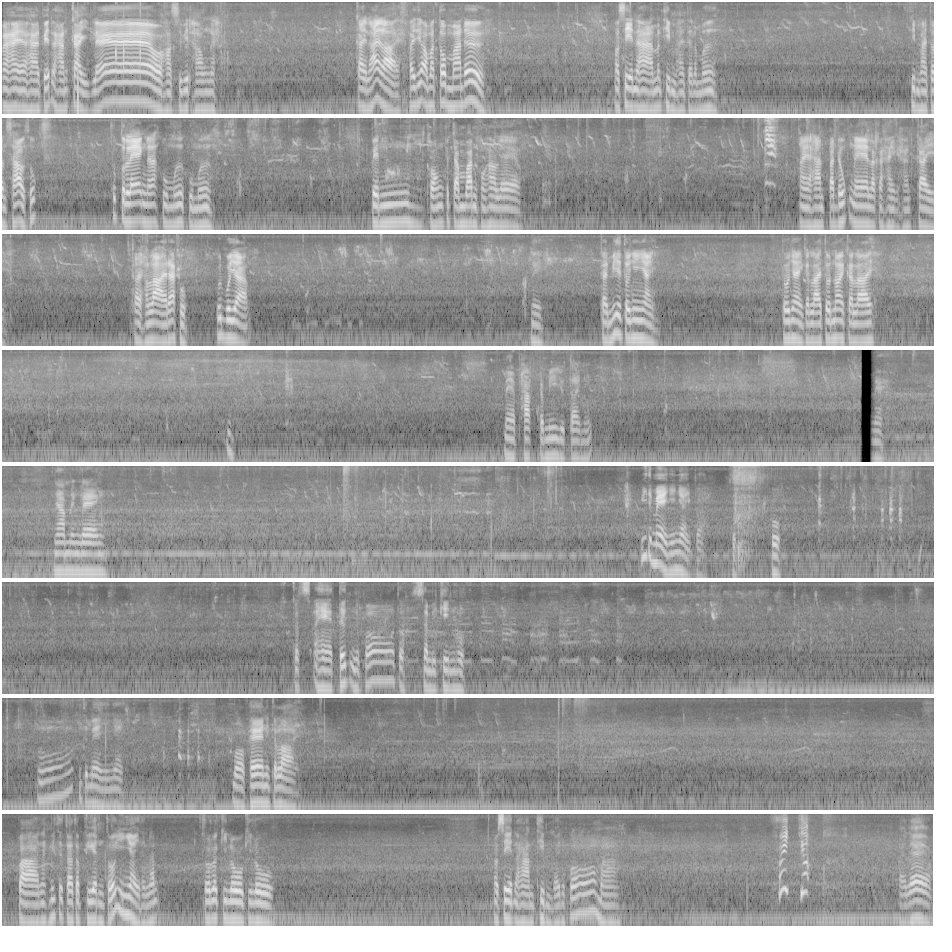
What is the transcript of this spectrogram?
มาให้อาหารเป็ดอาหารไก่อีกแล้วหาชีวิตเฮานะไก่หลายหลายใครที่เอามาต้มมาเด้อเอาเศษอาหารมันทิมให้แต่ละมือทิมให้ตอนเช้าทุกทุกตัวแรงนะคู่มือคู่มือ เป็นของประจำวันของเฮาแล้วให้อาหารปลาดุกแน่แล้วก็ให้อาหารไก่ ไก่เขาลายนะผมพูดบ่อยากนี่ไก่มีแต่ตัวใหญ่ๆตัวใหญ่กันลายตัวน้อยกันลายแม่พักก็มีอยู่ใต้นู้นเนี่ยยามแรงๆ มีแต่แม่ใหญ่ๆป่ะโอ้โหก็แห่ตึกนี่ป้อตัวสามิกินโหโอ้มีแต่แม่ใหญ่ๆบ่อแพนี่ก็หลาย ปลานะมิตรตาตะเพียนตัวใหญ่ๆทั้งนั้นตัวละกิโลกิโล เอาเศษอาหารถิ่มไปนะก็มาเฮ้ยเยอะไปแล้ว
